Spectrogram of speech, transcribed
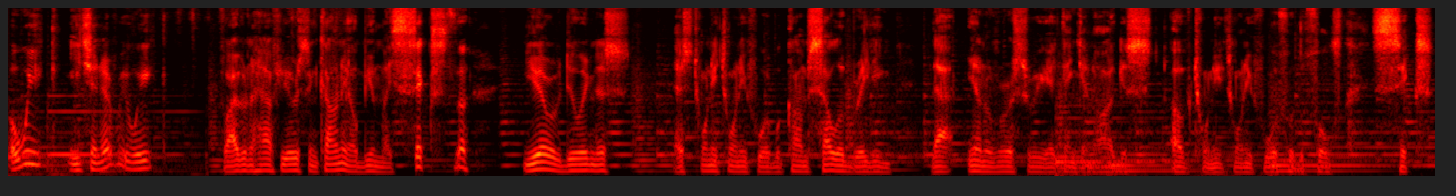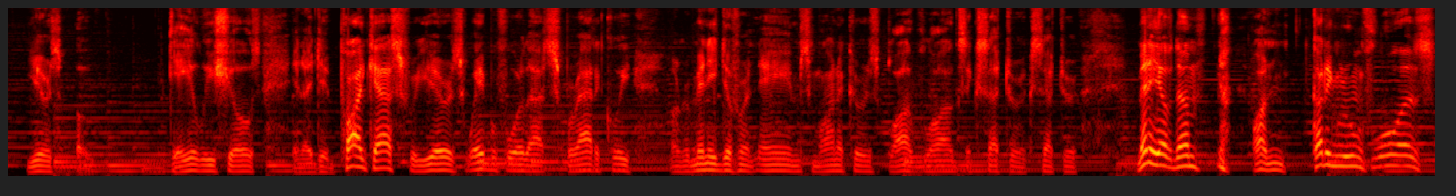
a week, each and every week, five and a half years in counting. I'll be in my sixth year of doing this as 2024 becomes celebrating that anniversary, I think, in August of 2024 for the full six years of daily shows. And I did podcasts for years, way before that, sporadically, under many different names, monikers, blog vlogs, etc., etc. Many of them on cutting room floors,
